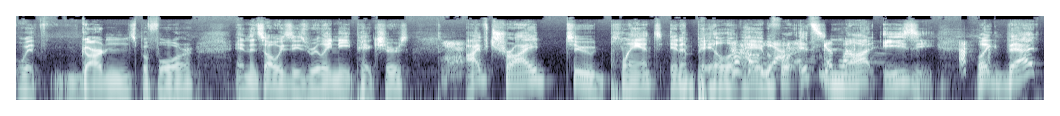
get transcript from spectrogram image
with gardens before, and it's always these really neat pictures. I've tried to plant in a bale of Oh, hay yeah. before. It's Good luck. not easy. Like that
